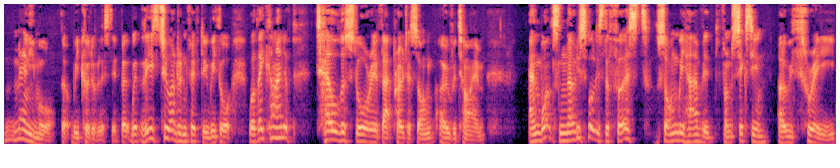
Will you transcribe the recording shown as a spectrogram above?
many more that we could have listed. But with these 250, we thought, well, they kind of tell the story of that protest song over time. And what's noticeable is the first song we have from 1603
